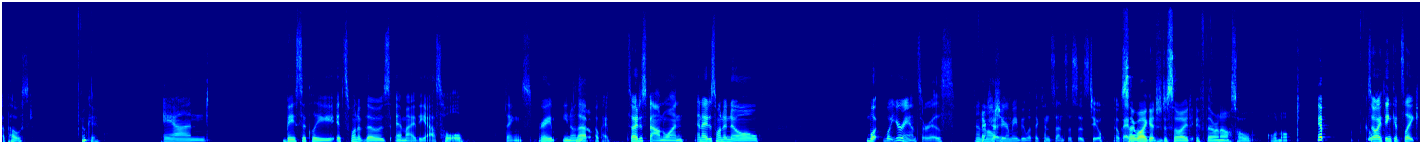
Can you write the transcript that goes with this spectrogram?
a post Okay. and basically it's one of those am I the asshole things, right? You know that? Okay. So I just found one and I just want to know what what your answer is. And then I'll share maybe what the consensus is too. Okay. So I get to decide if they're an asshole or not. yep. cool. So I think it's like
